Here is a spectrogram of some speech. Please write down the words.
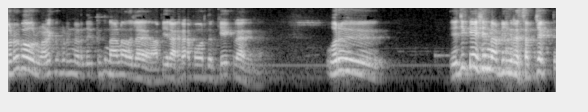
தொடர்பா ஒரு வழக்கு கூட நடந்துகிட்டு இருக்கு. நானும் அதுல அப்பியர் ஆகிறேன் அப்போ ஒருத்தர் கேட்கிறாரு என்ன? ஒரு எஜுகேஷன் அப்படிங்கிற சப்ஜெக்ட்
